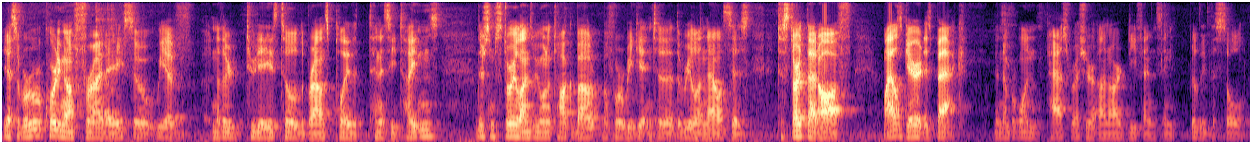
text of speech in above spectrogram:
Yeah, so we're recording on Friday, so we have another two days till the Browns play the Tennessee Titans. There's some storylines we want to talk about before we get into the real analysis. To start that off, Myles Garrett is back, the number one pass rusher on our defense and really the soul.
